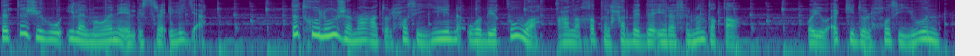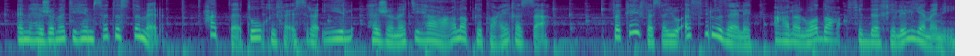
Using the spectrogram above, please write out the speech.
تتجه إلى الموانئ الإسرائيلية. تدخل جماعة الحوثيين وبقوة على خط الحرب الدائرة في المنطقة، ويؤكد الحوثيون أن هجماتهم ستستمر حتى توقف إسرائيل هجماتها على قطاع غزة. فكيف سيؤثر ذلك على الوضع في الداخل اليمني؟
